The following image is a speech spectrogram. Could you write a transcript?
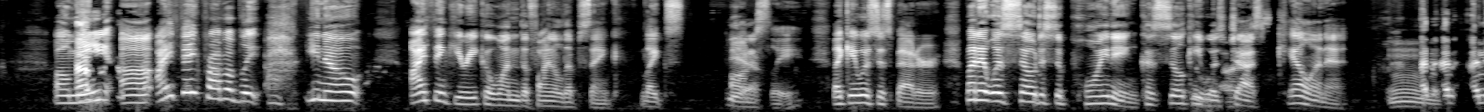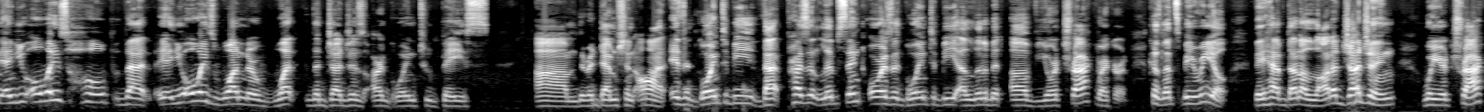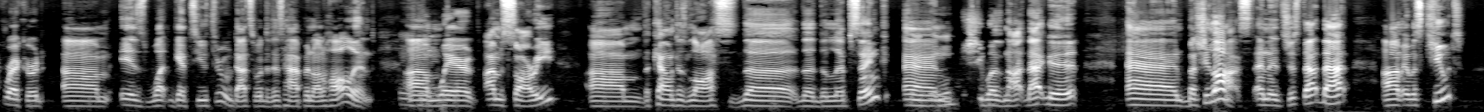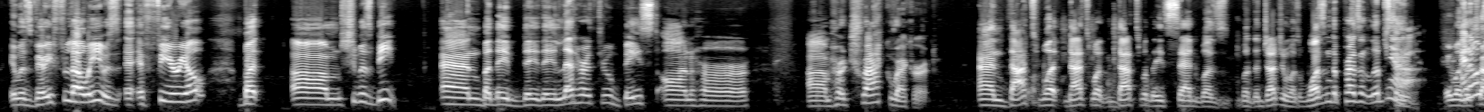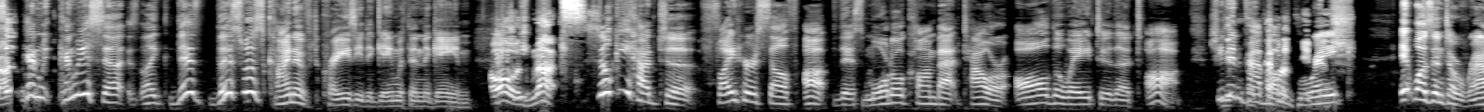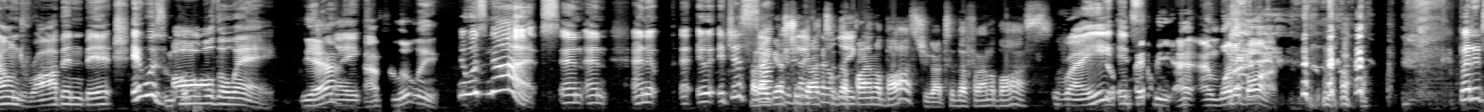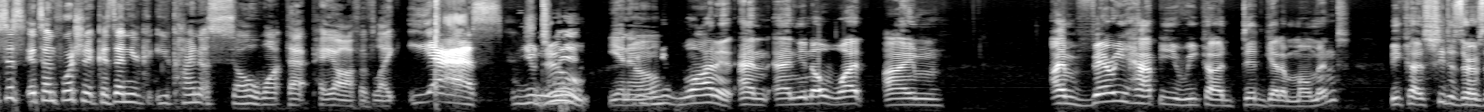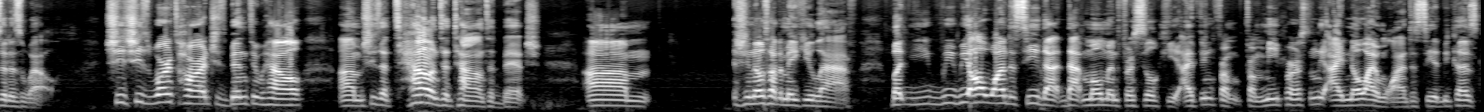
Oh me? Uh, I think probably. Uh, you know, I think Eureka won the final lip sync. Like s- Yeah. honestly, like it was just better. But it was so disappointing because Silky was was. just killing it. Mm. and, and, and and you always hope that you always wonder what the judges are going to base um the redemption on. Is it going to be that present lip sync or is it going to be a little bit of your track record? Because let's be real they have done a lot of judging where your track record um is what gets you through. That's what has happened on holland um Mhm. where i'm sorry um the countess lost the the, the lip sync and she was not that good and but she lost and it's just that that. Um it was cute it was very flowy it was ethereal but um she was beat and but they they, they let her through based on her um her track record and that's what that's what that's what they said was what the judging was wasn't the present lip sync Yeah. it was and also, track can we can we say like this? This was kind of crazy. The game within the game. oh it was nuts Silky had to fight herself up this Mortal Kombat tower all the way to the top. She didn't the have a break. bitch. It wasn't a round robin, bitch. It was all the way. yeah Like absolutely it was nuts, and and and it it, it just. But I sucked guess 'cause she got to the like, final boss. She got to the final boss. right. It's Baby, and, and what a boss but it's just it's unfortunate because then you you kind of so want that payoff of like yes you do win, you you, know you want it and and you know what i'm i'm very happy eureka did get a moment because she deserves it as well she she's worked hard she's been through hell um she's a talented talented bitch. Um she knows how to make you laugh. But we, we all wanted to see that that moment for silky. I think from from me personally i know i wanted to see it because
